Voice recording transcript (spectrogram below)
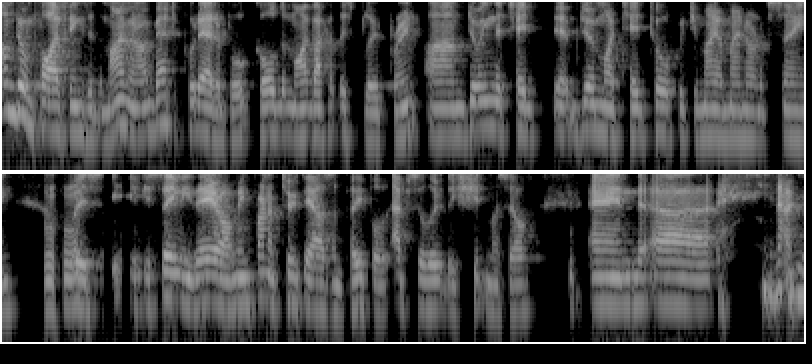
I'm doing five things at the moment. I'm about to put out a book called the My Bucket List Blueprint. Um, doing the TED, uh, doing my TED talk, which you may or may not have seen. Mhm. Was if you see me there, I'm in front of 2,000 people, absolutely shitting myself. And uh, you know,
